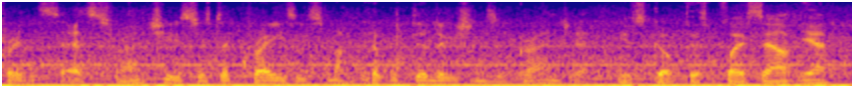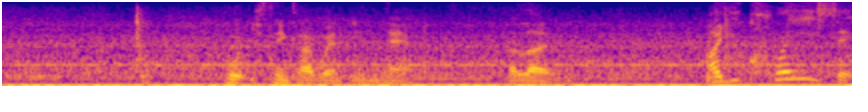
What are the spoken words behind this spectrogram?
princess, right? She's just a crazy smuggler with delusions of grandeur. You scoped this place out yet? What do you think I went in there alone? Are you crazy?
